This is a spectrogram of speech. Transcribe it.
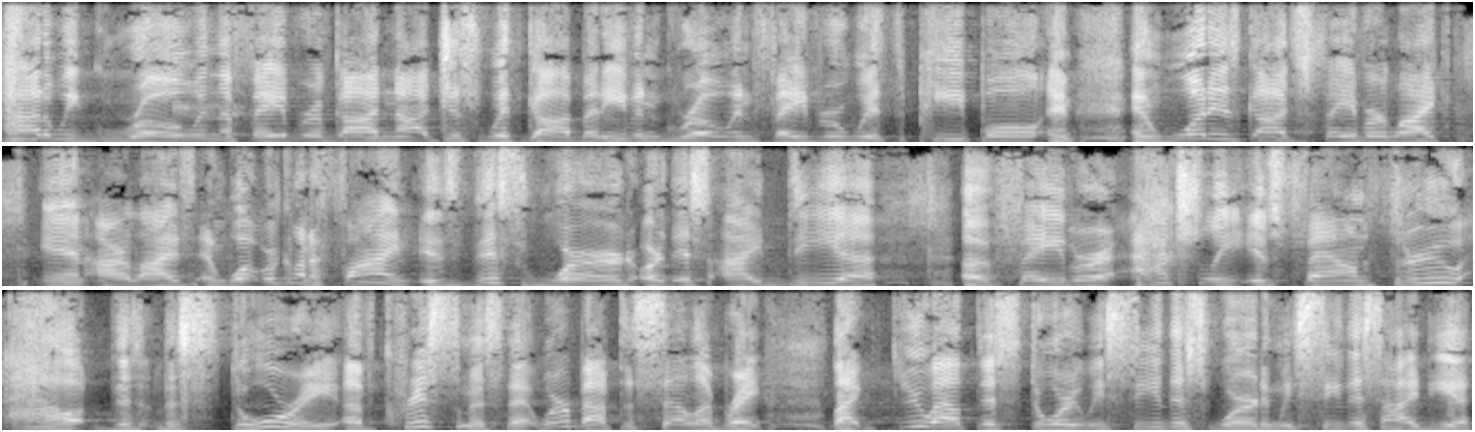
How do we grow in the favor of God? Not just with God, but even grow in favor with people. And, and what is God's favor like in our lives? And what we're going to find is this word or this idea of favor actually is found throughout the, the story of Christmas that we're about to celebrate. Like throughout this story, we see this word and we see this idea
